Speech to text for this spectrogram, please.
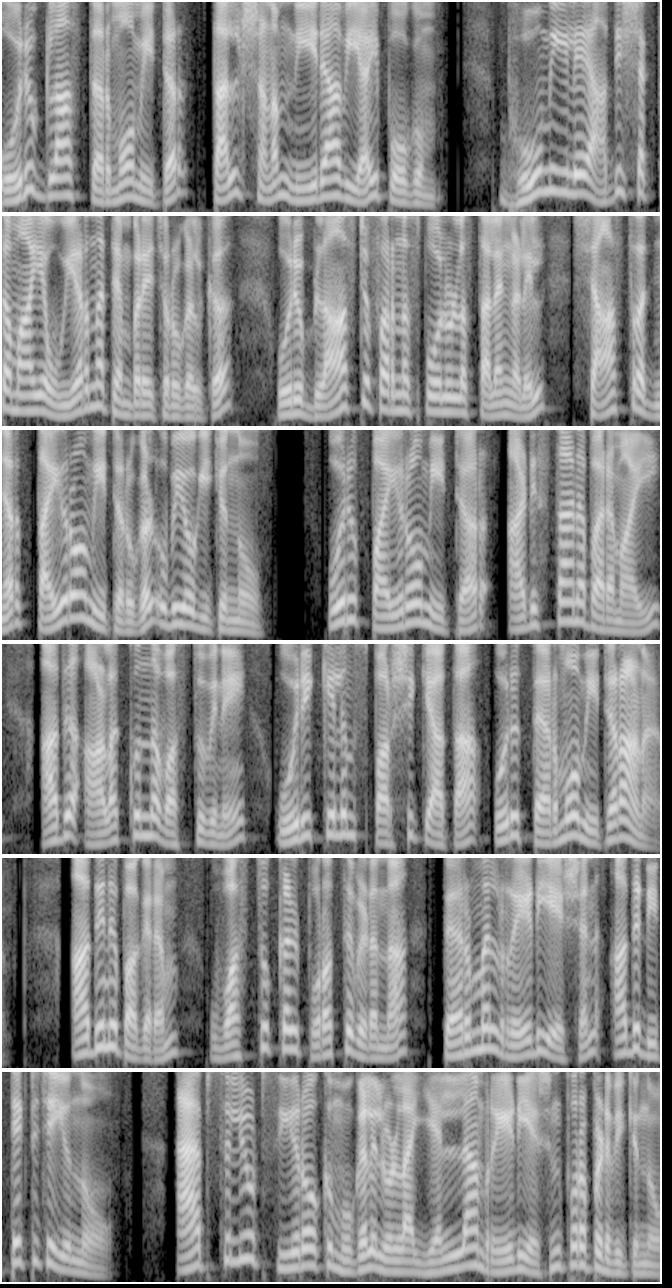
ഒരു ഗ്ലാസ് തെർമോമീറ്റർ തൽക്ഷണം നീരാവിയായി പോകും. ഭൂമിയിലെ അതിശക്തമായ ഉയർന്ന ടെമ്പറേച്ചറുകൾക്ക് ഒരു ബ്ലാസ്റ്റ് ഫർണസ് പോലുള്ള സ്ഥലങ്ങളിൽ ശാസ്ത്രജ്ഞർ തൈറോമീറ്ററുകൾ ഉപയോഗിക്കുന്നു. ഒരു പൈറോമീറ്റർ അടിസ്ഥാനപരമായി അത് അളക്കുന്ന വസ്തുവിനെ ഒരിക്കലും സ്പർശിക്കാത്ത ഒരു തെർമോമീറ്ററാണ്. അതിനു പകരം വസ്തുക്കൾ പുറത്തുവിടുന്ന തെർമൽ റേഡിയേഷൻ അത് ഡിറ്റക്ട് ചെയ്യുന്നു. ആബ്സല്യൂട്ട് സീറോക്ക് മുകളിലുള്ള എല്ലാം റേഡിയേഷൻ പുറപ്പെടുവിക്കുന്നു.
